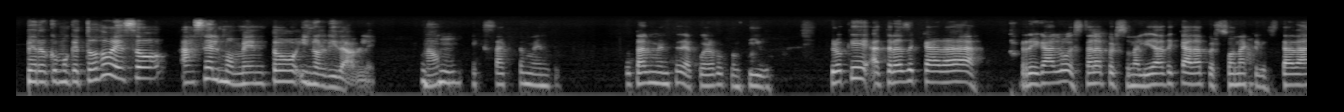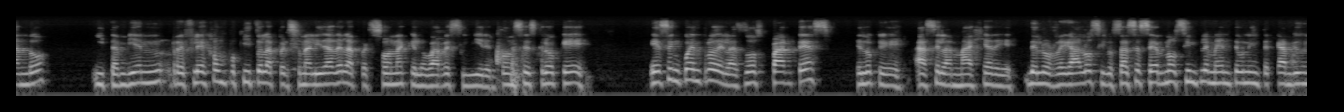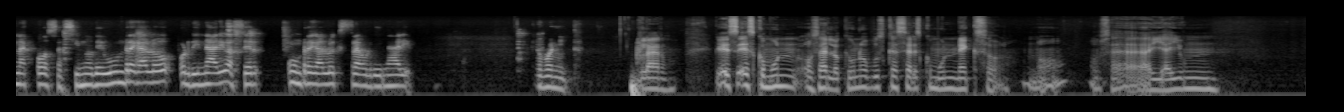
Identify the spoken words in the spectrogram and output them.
pero como que todo eso hace el momento inolvidable, ¿no? Exactamente, totalmente de acuerdo contigo. Creo que atrás de cada regalo está la personalidad de cada persona que lo está dando y también refleja un poquito la personalidad de la persona que lo va a recibir. Entonces creo que ese encuentro de las dos partes es lo que hace la magia de, los regalos y los hace ser no simplemente un intercambio de una cosa, sino de un regalo ordinario a ser un regalo extraordinario. Qué bonito. Claro. Es, es como un, o sea, lo que uno busca hacer es como un nexo, ¿no? O sea, ahí hay un,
